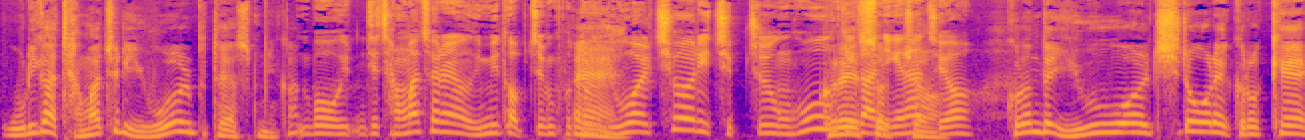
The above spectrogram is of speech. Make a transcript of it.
우리가 장마철이 6월부터였습니까? 뭐 이제 장마철에는 의미도 없지만 보통 네. 6월, 7월이 집중 호우. 기간이긴 하죠. 그런데 6월, 7월에 그렇게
